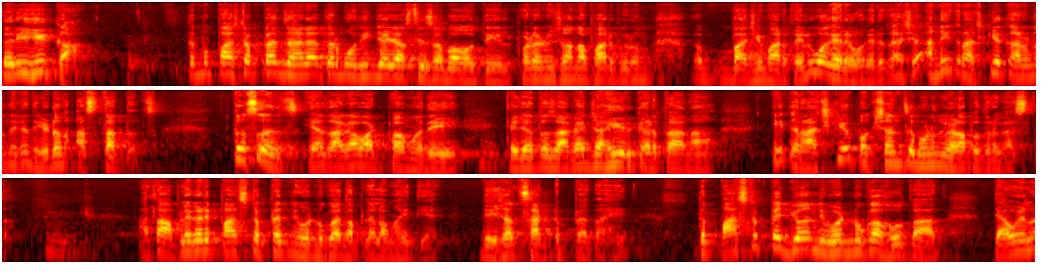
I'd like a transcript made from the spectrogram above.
तरीही का? तर मग पाच टप्प्यात झाल्या तर मोदींच्या जास्ती सभा होतील फडणवीसांना फार फिरून बाजी मारता येईल वगैरे वगैरे. तर असे अनेक राजकीय कारणं त्याच्यात हेडन असतातच. तसंच या जागा वाटपामध्ये त्याच्यात जागा जाहीर करताना एक राजकीय पक्षांचं म्हणून वेळापत्रक असतं. आता आपल्याकडे पाच टप्प्यात निवडणुका आहेत आपल्याला माहिती आहे. देशात सात टप्प्यात आहेत. तर पाच टप्प्यात जेव्हा निवडणुका होतात त्यावेळेला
